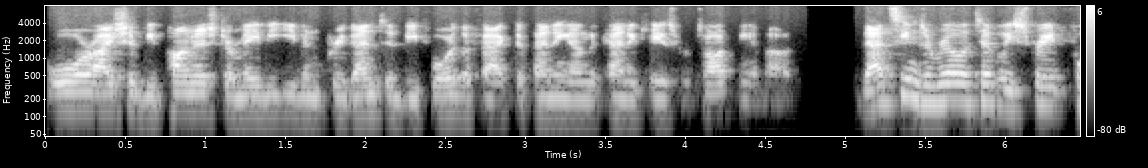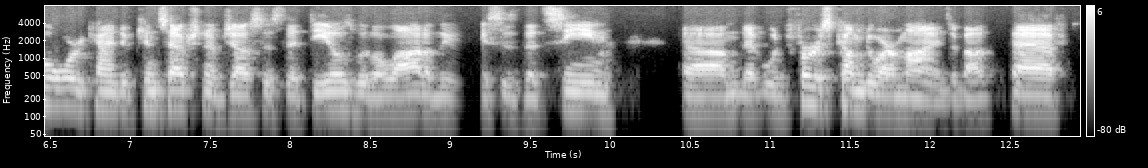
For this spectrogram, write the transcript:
or I should be punished or maybe even prevented before the fact, depending on the kind of case we're talking about. That seems a relatively straightforward kind of conception of justice that deals with a lot of the cases that seem um, that would first come to our minds about theft,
